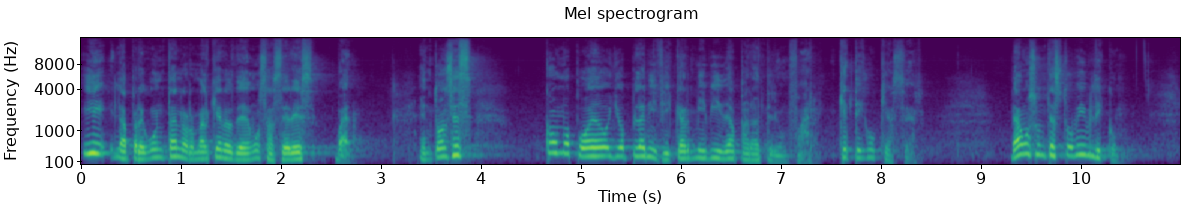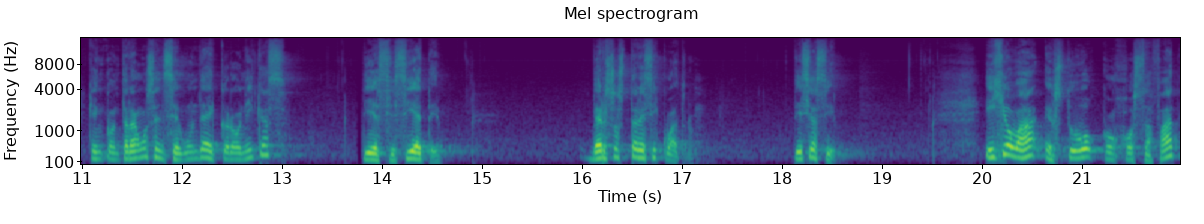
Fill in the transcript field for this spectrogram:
Y la pregunta normal que nos debemos hacer es, bueno, entonces, ¿cómo puedo yo planificar mi vida para triunfar? ¿Qué tengo que hacer? Veamos un texto bíblico que encontramos en Segunda de Crónicas 17, versos 3 y 4. Dice así, y Jehová estuvo con Josafat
